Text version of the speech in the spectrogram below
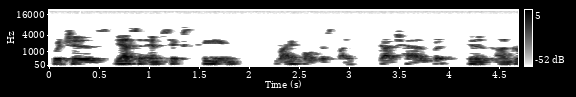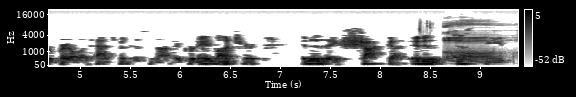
which is yes, an M16 rifle, just like Dutch has, but his underbarrel attachment is not a grenade launcher. It is a shotgun. It is just the Oh.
